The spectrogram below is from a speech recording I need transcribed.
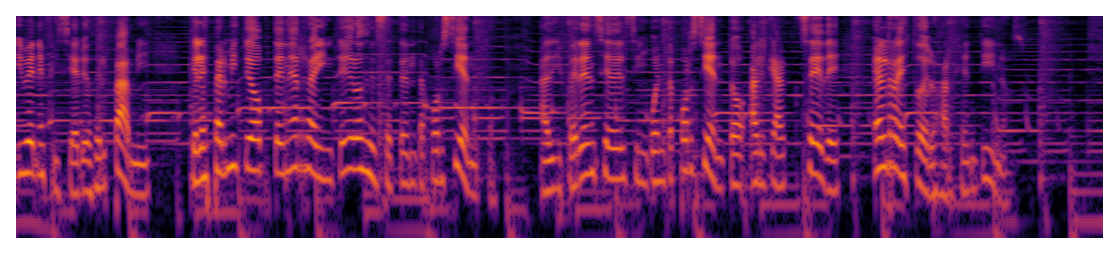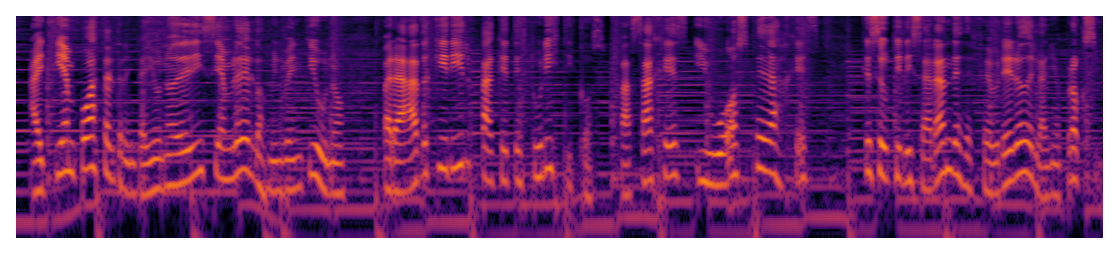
y beneficiarios del PAMI, que les permite obtener reintegros del 70%, a diferencia del 50% al que accede el resto de los argentinos. Hay tiempo hasta el 31 de diciembre del 2021 para adquirir paquetes turísticos, pasajes y hospedajes que se utilizarán desde febrero del año próximo.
